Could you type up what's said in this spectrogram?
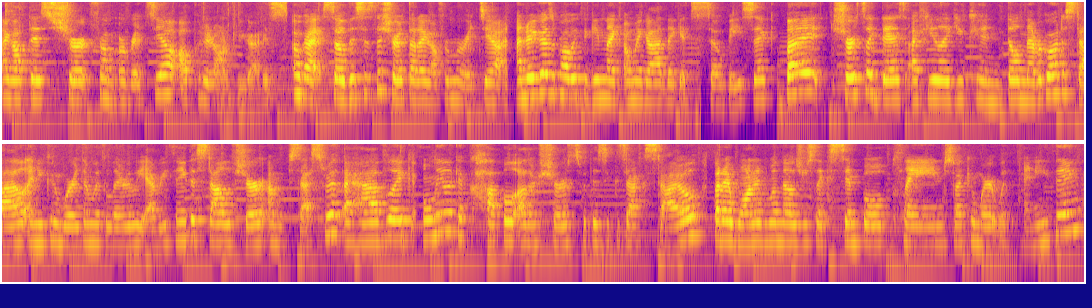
I got this shirt from Aritzia. I'll put it on for you guys. Okay, so this is the shirt that I got from Aritzia. I know you guys are probably thinking like, oh my god, like it's so basic. But shirts like this, I feel like you can, they'll never go out of style and you can wear them with literally everything. This style of shirt I'm obsessed with. I have like only like a couple other shirts with this exact style, but I wanted one that was just like simple, plain, so I can wear it with anything.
